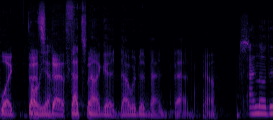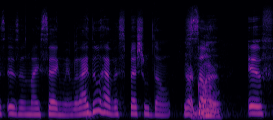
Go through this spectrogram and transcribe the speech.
like oh, that's oh yeah, death. that's That- not good. That would have been bad. Bad. Yeah. I know this isn't my segment, but I do have a special don't. Yeah, go so, ahead. if,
